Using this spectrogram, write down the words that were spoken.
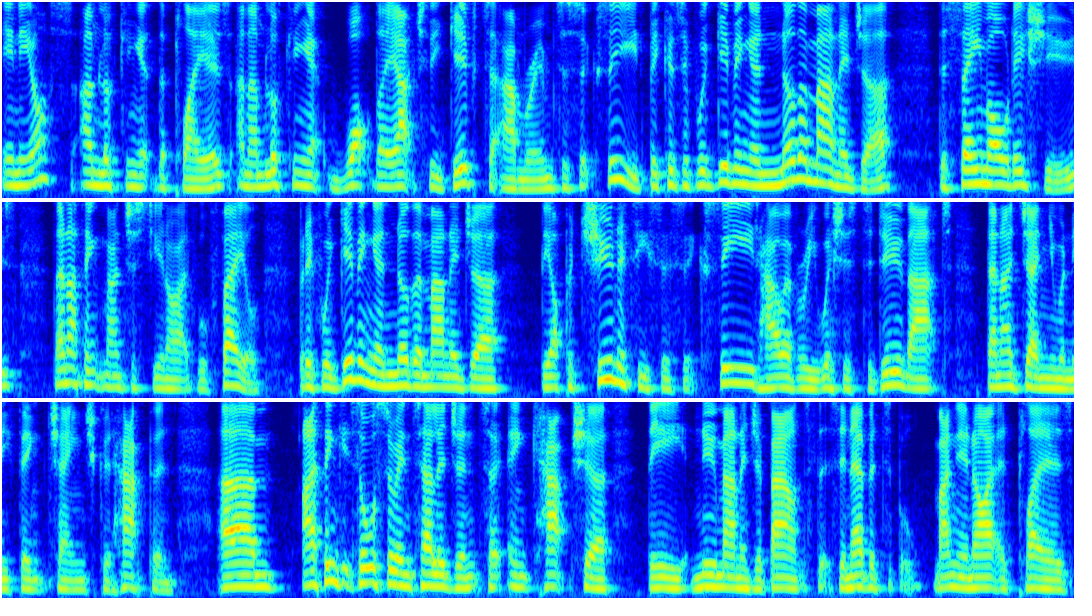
Ineos, I'm looking at the players and I'm looking at what they actually give to Amorim to succeed. Because if we're giving another manager the same old issues, then I think Manchester United will fail. But if we're giving another manager the opportunity to succeed, however he wishes to do that, then I genuinely think change could happen. Um, I think it's also intelligent to capture the new manager bounce that's inevitable. Man United players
